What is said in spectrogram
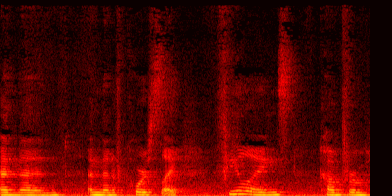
and then and then of course like feelings come from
